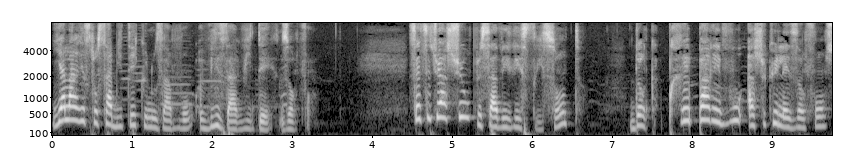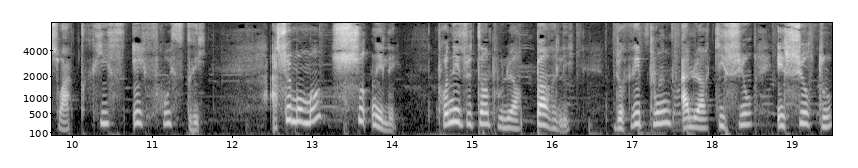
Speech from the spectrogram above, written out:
il y a la responsabilité que nous avons vis-à-vis des enfants. Cette situation peut s'avérer stressante, donc préparez-vous à ce que les enfants soient tristes et frustrés. À ce moment, soutenez-les. Prenez du temps pour leur parler, de répondre à leurs questions et surtout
